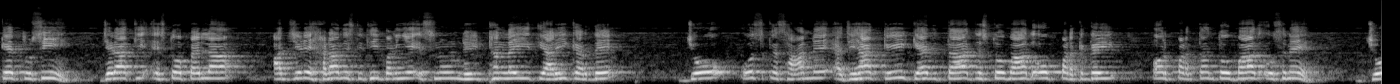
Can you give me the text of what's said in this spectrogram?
ਕਿ ਤੁਸੀਂ ਜਿਹੜਾ ਕਿ ਇਸ ਤੋਂ ਪਹਿਲਾਂ ਅੱਜ ਜਿਹੜੇ ਹੜ੍ਹਾਂ ਦੀ ਸਥਿਤੀ ਬਣੀ ਹੈ, ਇਸ ਨੂੰ ਨਜਿੱਠਣ ਲਈ ਤਿਆਰੀ ਕਰਦੇ। ਜੋ ਉਸ ਕਿਸਾਨ ਨੇ ਅਜਿਹਾ ਕਈ ਕਹਿ ਦਿੱਤਾ, ਜਿਸ ਤੋਂ ਬਾਅਦ ਉਹ ਭੜਕ ਗਈ ਔਰ ਭੜਕਣ ਤੋਂ ਬਾਅਦ ਉਸਨੇ ਜੋ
